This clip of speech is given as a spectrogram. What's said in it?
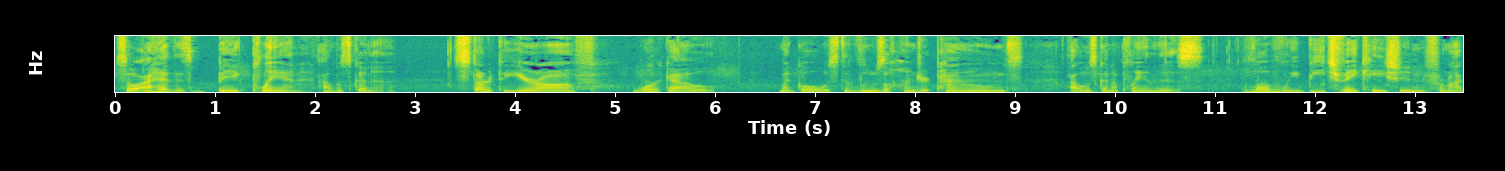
So I had this big plan. I was gonna start the year off, work out. My goal was to lose a hundred pounds. I was gonna plan this lovely beach vacation for my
